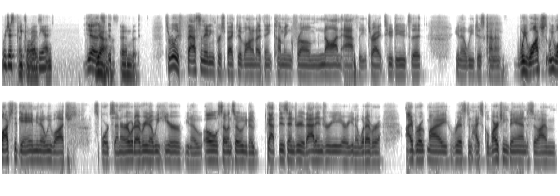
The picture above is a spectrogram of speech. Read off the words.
We're just people at the end. Yeah, it's, yeah, it's, and it's a really fascinating perspective on it. I think coming from non-athletes, right? Two dudes that, you know, we just kind of we watch we watch the game. You know, we watch Sports Center or whatever. You know, we hear you know, oh, so and so, you know, got this injury or that injury or you know whatever. I broke my wrist in high school marching band, so I'm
